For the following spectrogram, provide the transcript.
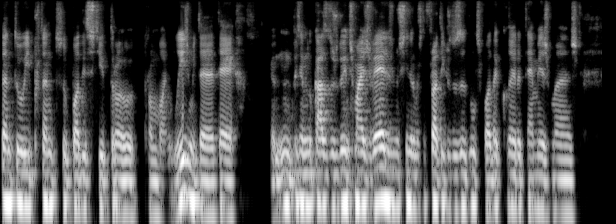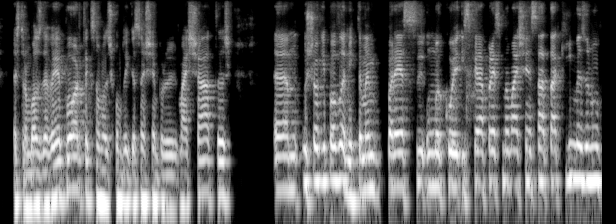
portanto, e portanto pode existir tro, tromboembolismo, até, até, por exemplo, no caso dos doentes mais velhos, nos síndromes nefróticos dos adultos, pode ocorrer até mesmo as, as tromboses da veia porta, que são uma das complicações sempre mais chatas. Um, o choque hipovolémico também parece uma coisa, e se calhar parece-me mais sensata aqui, mas eu não,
